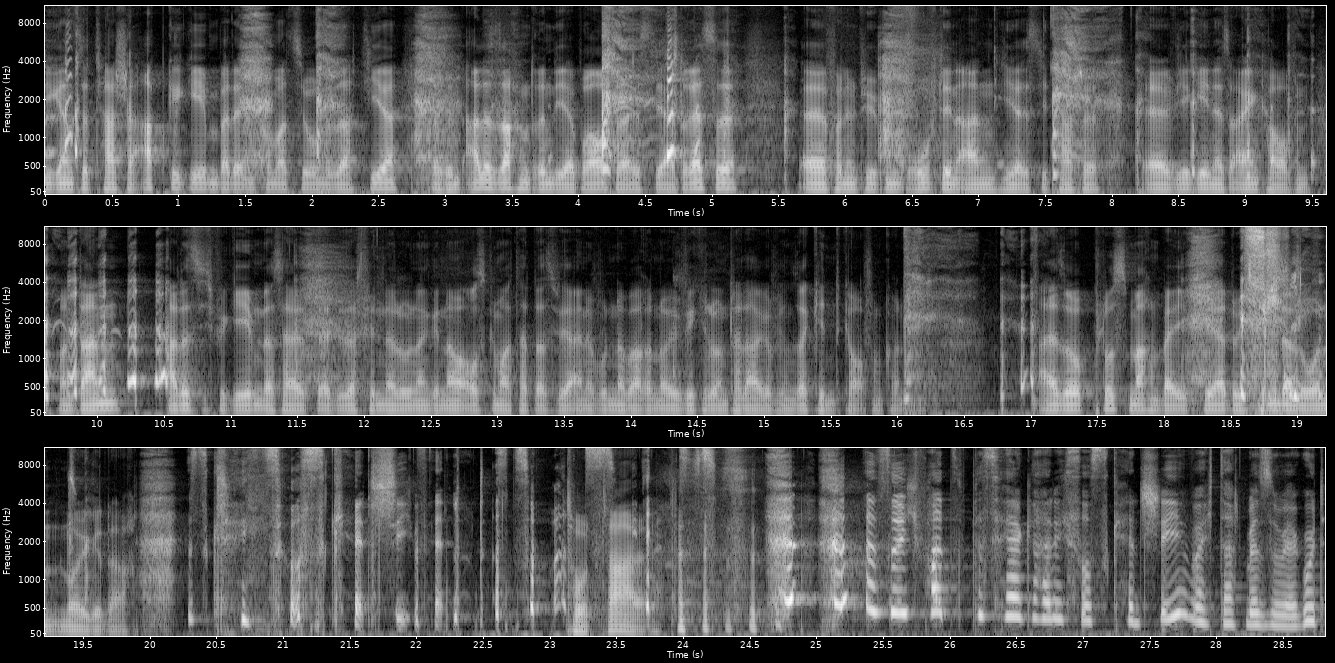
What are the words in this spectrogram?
die ganze Tasche abgegeben bei der Information, gesagt, hier, da sind alle Sachen drin, die ihr braucht, da ist die Adresse äh, von dem Typen, ruft den an, hier ist die Tasche, äh, wir gehen jetzt einkaufen. Und dann hat es sich begeben, dass halt äh, dieser Finderlohn dann genau ausgemacht hat, dass wir eine wunderbare neue Wickelunterlage für unser Kind kaufen konnten. Also Plus machen bei Ikea durch Finderlohn neu gedacht. Es klingt so sketchy, wenn Total. Also ich fand es bisher gar nicht so sketchy, aber ich dachte mir so, ja gut,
